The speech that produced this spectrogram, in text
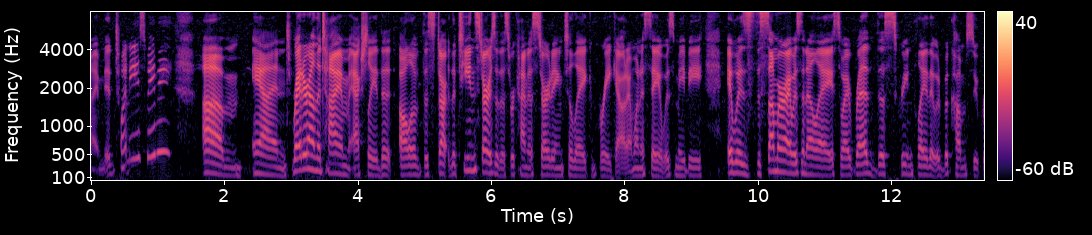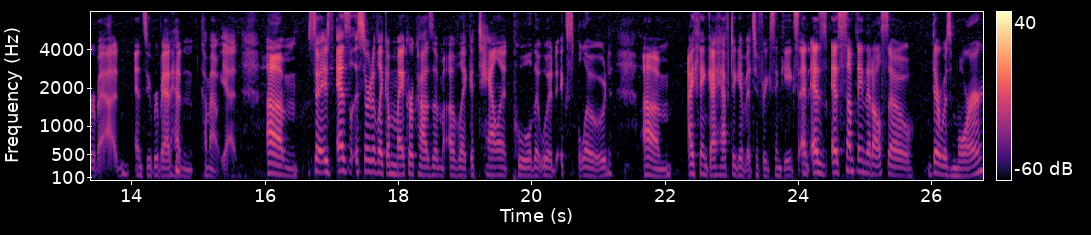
my mid 20s, maybe. Um, and right around the time actually that all of the star the teen stars of this were kind of starting to like break out. I want to say it was maybe it was the summer I was in LA, so I read the screenplay that would become Super Bad, and Super Bad hadn't come out yet. Um, so it's as sort of like a microcosm of like a talent pool that would explode. Um, I think I have to give it to Freaks and Geeks, and as as something that also there was more,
